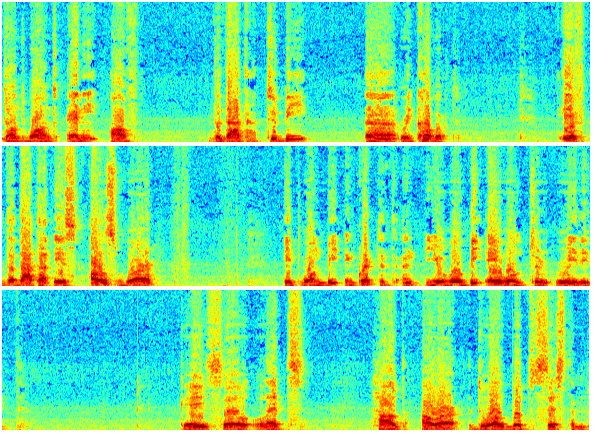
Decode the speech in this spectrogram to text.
don't want any of the data to be uh, recovered. If the data is elsewhere, it won't be encrypted and you will be able to read it. Okay, so let's halt our dual boot system.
